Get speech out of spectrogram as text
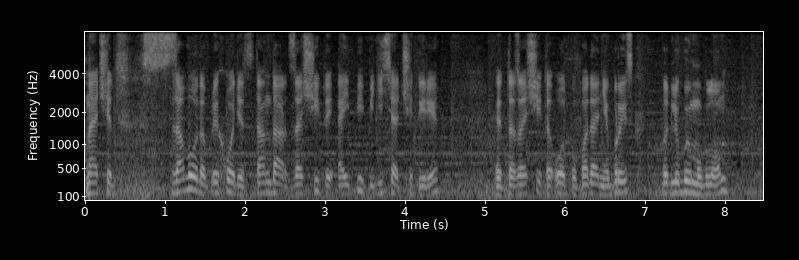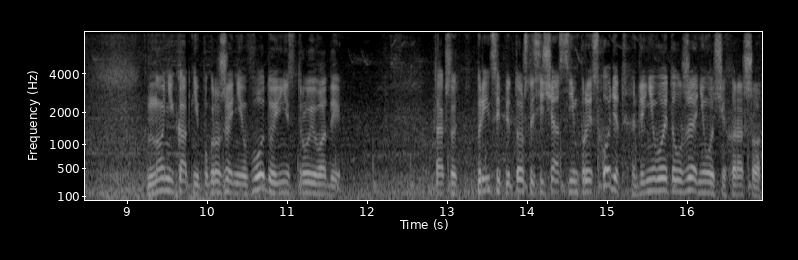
Значит, с завода приходит стандарт защиты IP54. Это защита от попадания брызг под любым углом. Но никак не погружение в воду и не струи воды. Так что, в принципе, то, что сейчас с ним происходит, для него это уже не очень хорошо.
